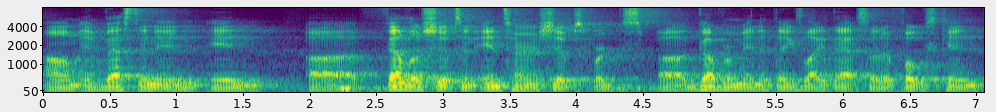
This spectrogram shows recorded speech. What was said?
um, investing in in uh, fellowships and internships for uh, government and things like that, so that folks can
